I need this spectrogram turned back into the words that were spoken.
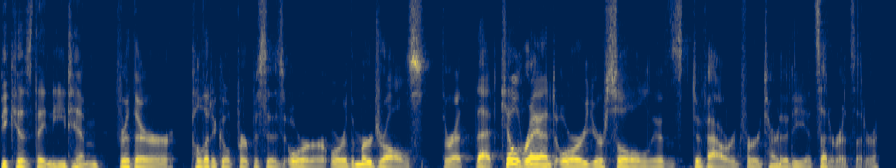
because they need him for their political purposes, or or the Myrddraal's threat that kill Rand, or your soul is devoured for eternity, etc., etc.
